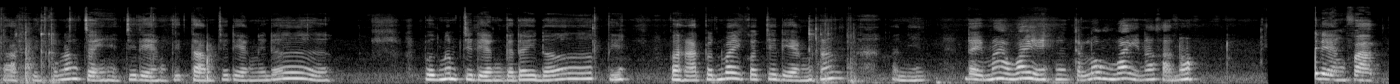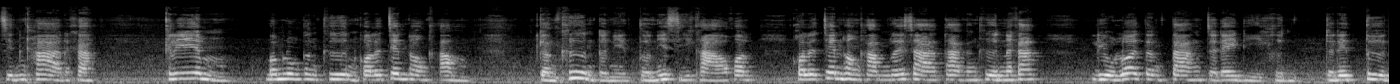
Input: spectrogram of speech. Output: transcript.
ฝากเป็นกำลังใจให้เจ๊แดงติดตามเจ๊แดงในเด้อ เบิ่งน้ำเจแดงก็ได้เด้อติประหารเป็นไหวก็เจแดงฮะอันนี้ ได้มาไหวกันล่องไหวนะคะเนาะแดงฝากสินค้านะคะ ครีมบำรุงกลางคืนคอลลาเจนทองคำกลางคืนตัวนี้ตัวนี้สีขาวคอลคอลลาเจนทองคำด้วยชาทากลางคืนนะคะริ้วรอยต่างๆ จะได้ดีขึ้น จะได้ตื่น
